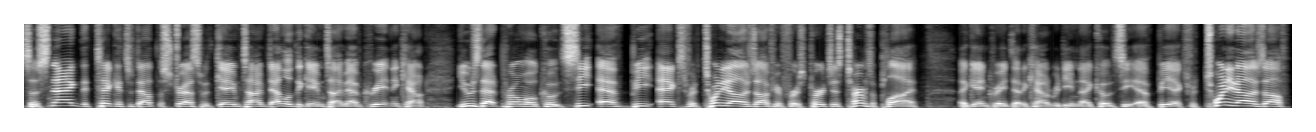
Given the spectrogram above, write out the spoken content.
So snag the tickets without the stress with game time. Download the game time app create an account use that promo code cfbx for $20 off your first purchase. Terms apply Again, create that account, redeem that code CFBX for $20 off.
